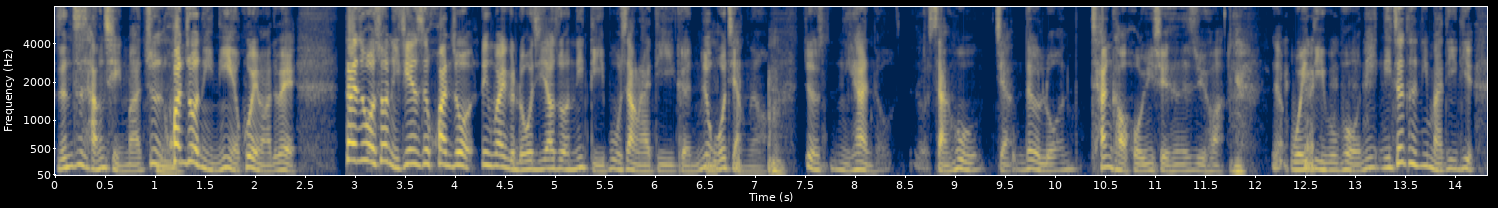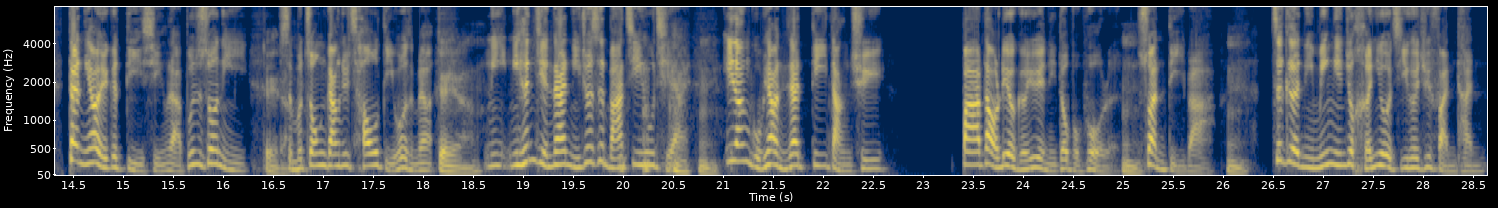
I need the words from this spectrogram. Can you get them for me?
人之常情嘛。就是换做你，你也会嘛，对不对？但如果说你今天是换做另外一个逻辑，叫做你底部上来第一根，就我讲的哦，就是你看。散户讲这个逻参考侯云先生这句话，围底不破，你你真的你买低低，但你要有一个底型啦，不是说你什么中钢去抄底或怎么样。对啊，你你很简单，你就是把它记录起来。一张股票你在低档区八到六个月你都不破了，算底吧。嗯，这个你明年就很有机会去反弹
